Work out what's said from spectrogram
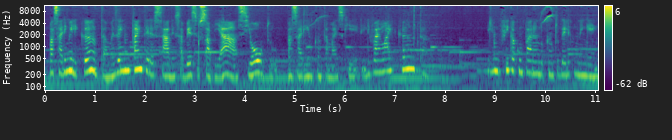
O passarinho ele canta, mas ele não está interessado em saber se o sabiá, se outro passarinho canta mais que ele. Ele vai lá e canta. Ele não fica comparando o canto dele com ninguém.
